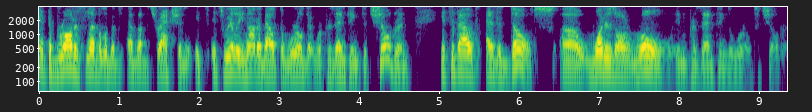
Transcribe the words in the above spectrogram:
at the broadest level of, of abstraction, it's it's really not about the world that we're presenting to children. It's about as adults, uh, what is our role in presenting the world to children?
